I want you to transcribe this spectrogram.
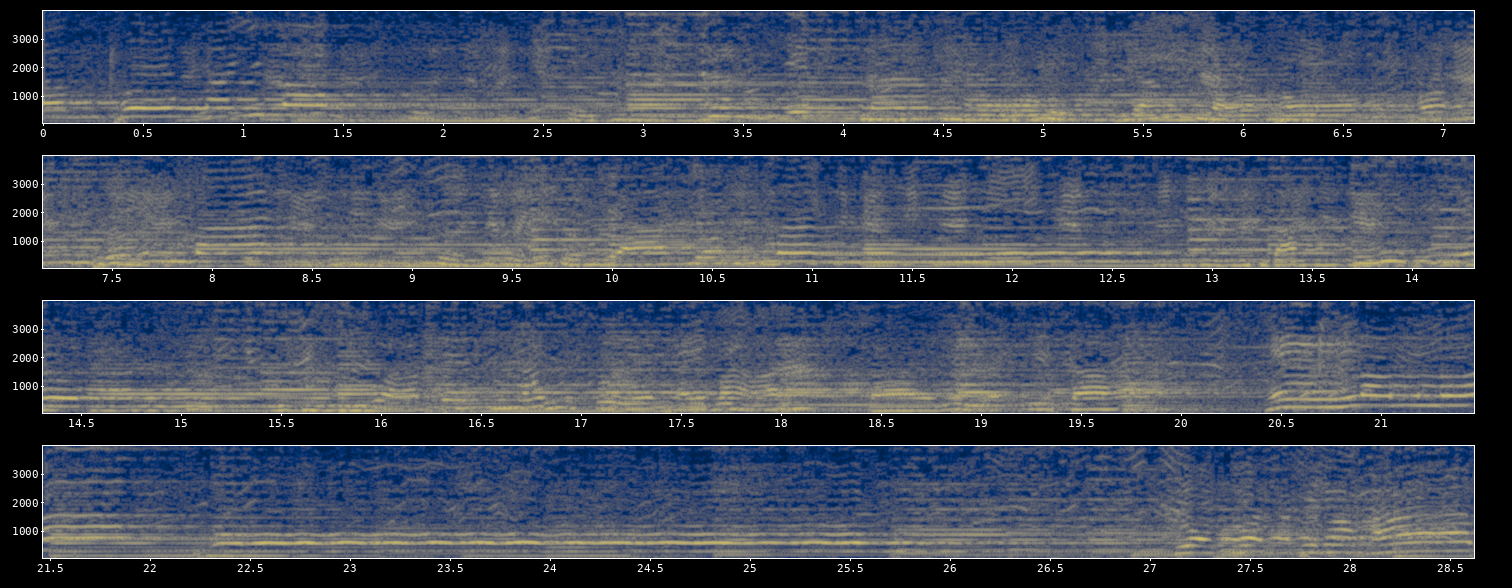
ลำโพงไหลลงชุ่มเย็นน้ำนอยังเจ้าของคนพื้นบ้าน สักสีเดียวกันว่าเป็นนักสู้ไทยบ้านสายเลือดอีสานแห่งลำน้ำโอ้ส่วนส่วนครับพี่น้องครับ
